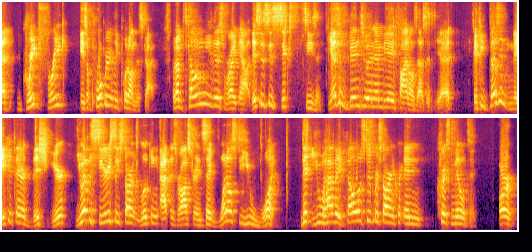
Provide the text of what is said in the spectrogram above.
a great freak, is appropriately put on this guy. But I'm telling you this right now. This is his sixth season. He hasn't been to an NBA Finals as of yet. If he doesn't make it there this year, you have to seriously start looking at this roster and say, what else do you want? That you have a fellow superstar in, in Khris Middleton, or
